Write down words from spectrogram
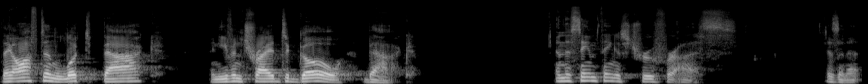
They often looked back and even tried to go back. And the same thing is true for us, isn't it?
